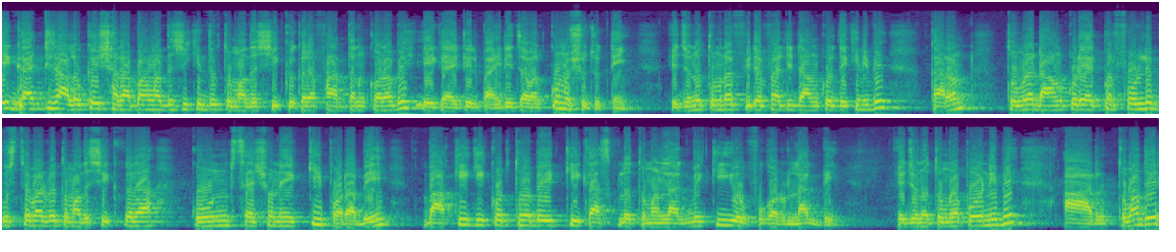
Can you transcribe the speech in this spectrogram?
এই গাইডটির আলোকে সারা বাংলাদেশে কিন্তু তোমাদের শিক্ষকেরা পাঠদান করাবে। এই গাইডের বাইরে যাওয়ার কোনো সুযোগ নেই। এই জন্য তোমরা ফিডে ফাইলটি ডাউন করে দেখে নিবে। কারণ তোমরা ডাউন করে একবার পড়লে বুঝতে পারবে তোমাদের শিক্ষকরা কোন সেশনে কি পড়াবে বা কি কি করতে হবে, কি কাজগুলো তোমার লাগবে, কি উপকরণ লাগবে। এই জন্য তোমরা পড়ে নিবে। আর তোমাদের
